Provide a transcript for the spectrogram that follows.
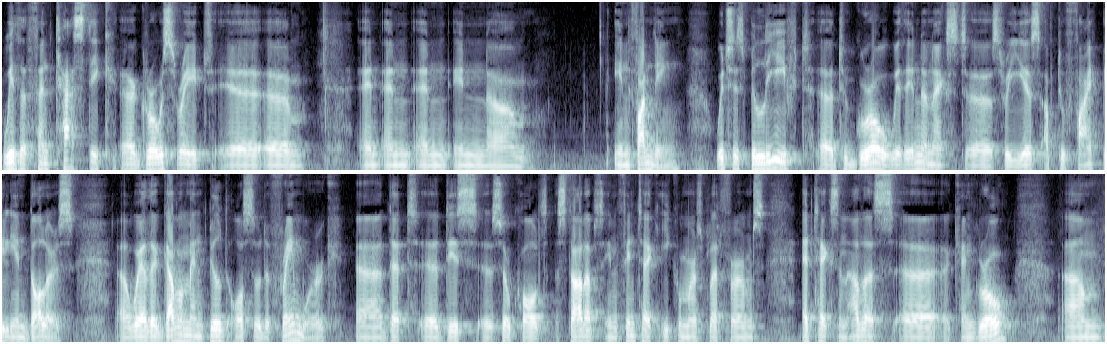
with a fantastic uh, growth rate uh, um, and, and, and in, um, in funding, which is believed uh, to grow within the next uh, three years up to $5 billion, uh, where the government built also the framework uh, that these so-called startups in fintech, e-commerce platforms, edtechs and others uh, can grow. Um,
